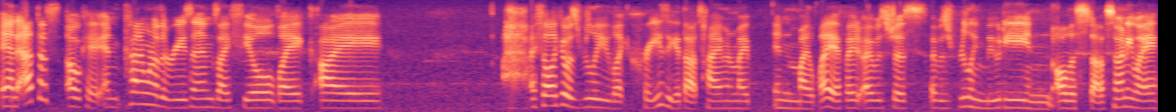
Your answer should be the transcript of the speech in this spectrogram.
and at this okay and kind of one of the reasons i feel like i i felt like i was really like crazy at that time in my in my life. I, I was just i was really moody and all this stuff. So anyway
